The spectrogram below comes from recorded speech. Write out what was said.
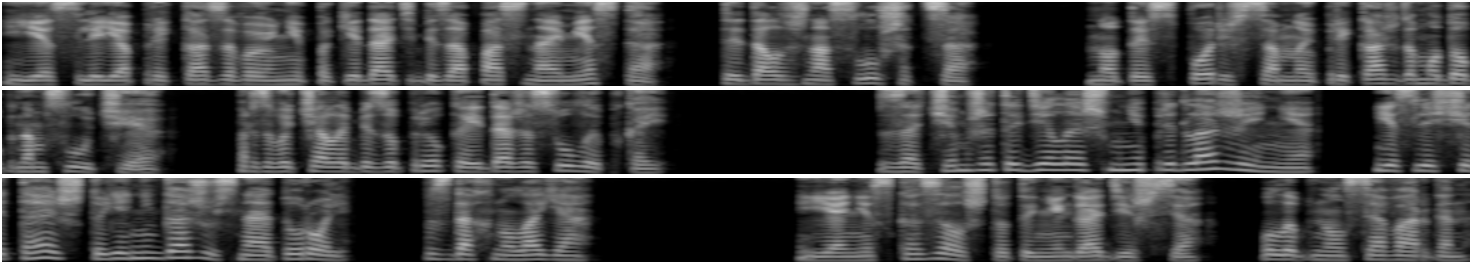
«Если я приказываю не покидать безопасное место, ты должна слушаться. Но ты споришь со мной при каждом удобном случае прозвучало без упрека и даже с улыбкой. «Зачем же ты делаешь мне предложение, если считаешь, что я не гожусь на эту роль?» — вздохнула я. «Я не сказал, что ты не годишься», — улыбнулся Варган.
